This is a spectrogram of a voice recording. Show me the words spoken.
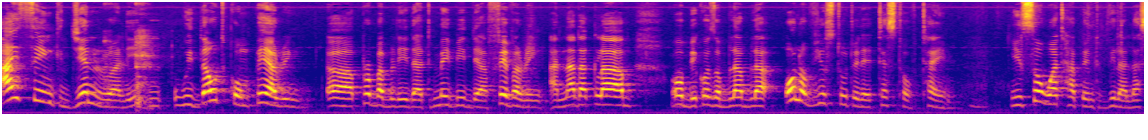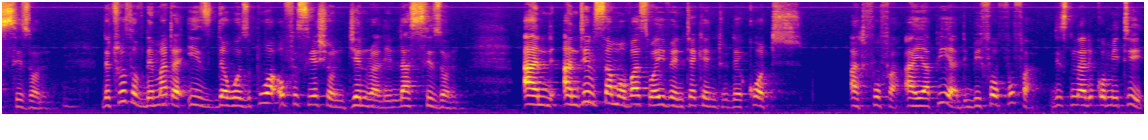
I think generally, without comparing, uh, probably that maybe they are favoring another club or because of blah blah, all of you stood to the test of time. You saw what happened to Villa last season. The truth of the matter is there was poor officiation generally last season. And until some of us were even taken to the court at FUFA, I appeared before FUFA, disciplinary committee,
